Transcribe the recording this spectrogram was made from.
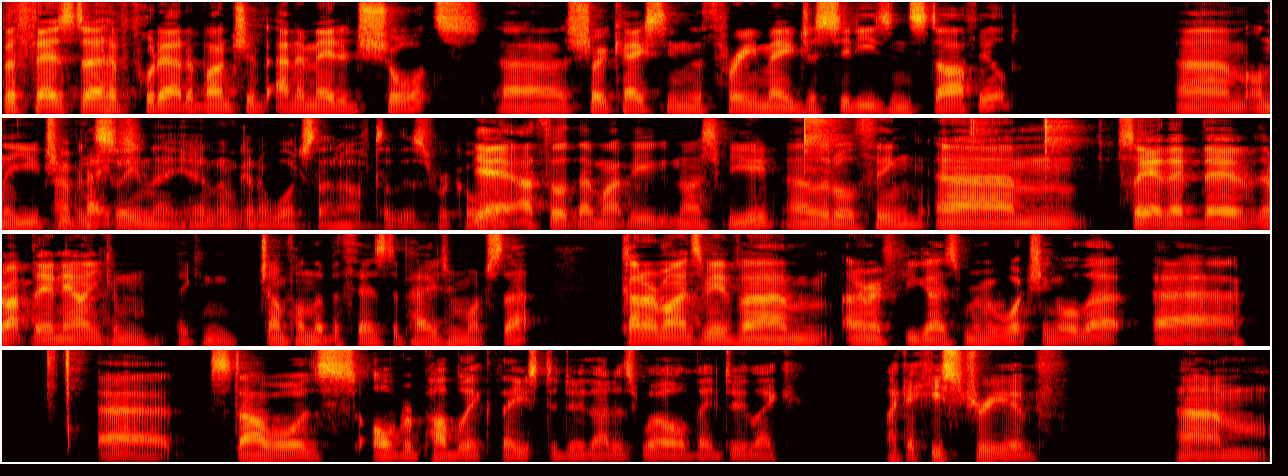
Bethesda have put out a bunch of animated shorts uh, showcasing the three major cities in Starfield um, on the YouTube I haven't page. seen that yet. I'm going to watch that after this recording. Yeah, I thought that might be nice for you, a little thing. Um, so yeah, they're, they're they're up there now. You can they can jump on the Bethesda page and watch that. Kind of reminds me of um, I don't know if you guys remember watching all that uh, uh, Star Wars Old Republic. They used to do that as well. They do like like a history of um,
